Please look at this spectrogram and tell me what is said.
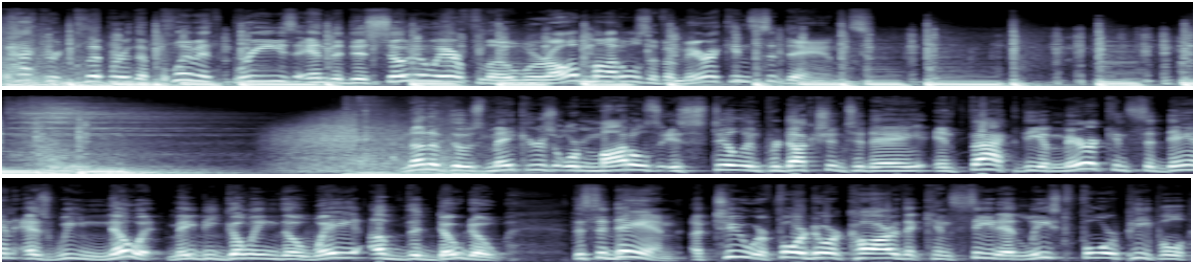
Packard Clipper, the Plymouth Breeze, and the DeSoto Airflow were all models of American sedans. None of those makers or models is still in production today. In fact, the American sedan as we know it may be going the way of the dodo. The sedan, a two or four door car that can seat at least four people,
